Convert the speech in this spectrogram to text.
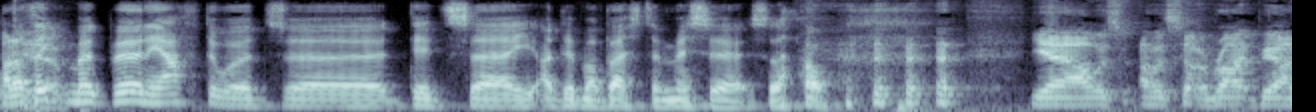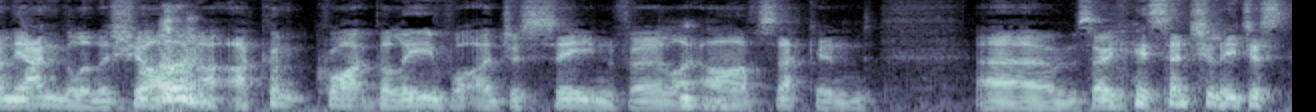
and I think McBurnie afterwards uh, did say, "I did my best to miss it." So, Yeah, I was I was sort of right behind the angle of the shot. I, I couldn't quite believe what I'd just seen for like Mm-hmm. a half second. Um, so he essentially just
